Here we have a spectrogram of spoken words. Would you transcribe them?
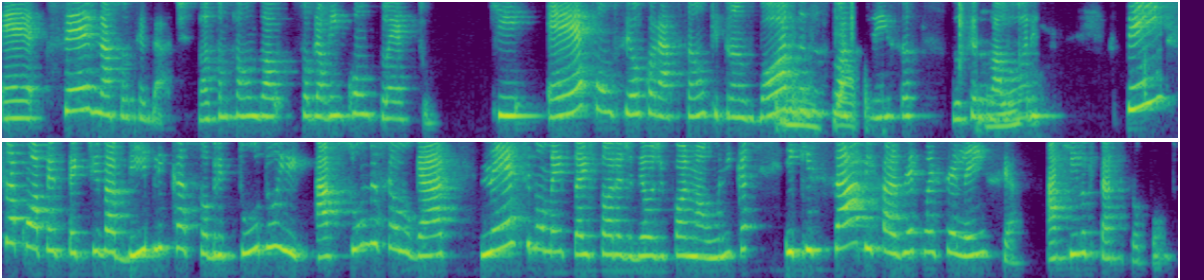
é, ser na sociedade. Nós estamos falando do- sobre alguém completo, que é com o seu coração, que transborda das suas crenças, dos seus Uhum. valores, pensa com a perspectiva bíblica sobre tudo e assume o seu lugar nesse momento da história de Deus de forma única e que sabe fazer com excelência aquilo que está se propondo.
